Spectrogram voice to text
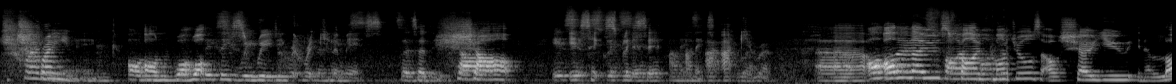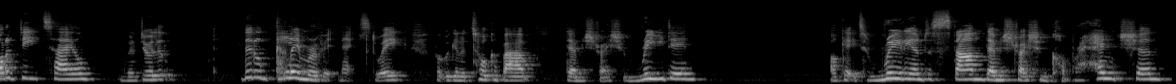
training on what this reading curriculum is. So that sharp, it's explicit, and it's accurate. Uh, on those five modules, I'll show you in a lot of detail. We're going to do a little, little glimmer of it next week, but we're going to talk about demonstration reading. I'll get you to really understand demonstration comprehension.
